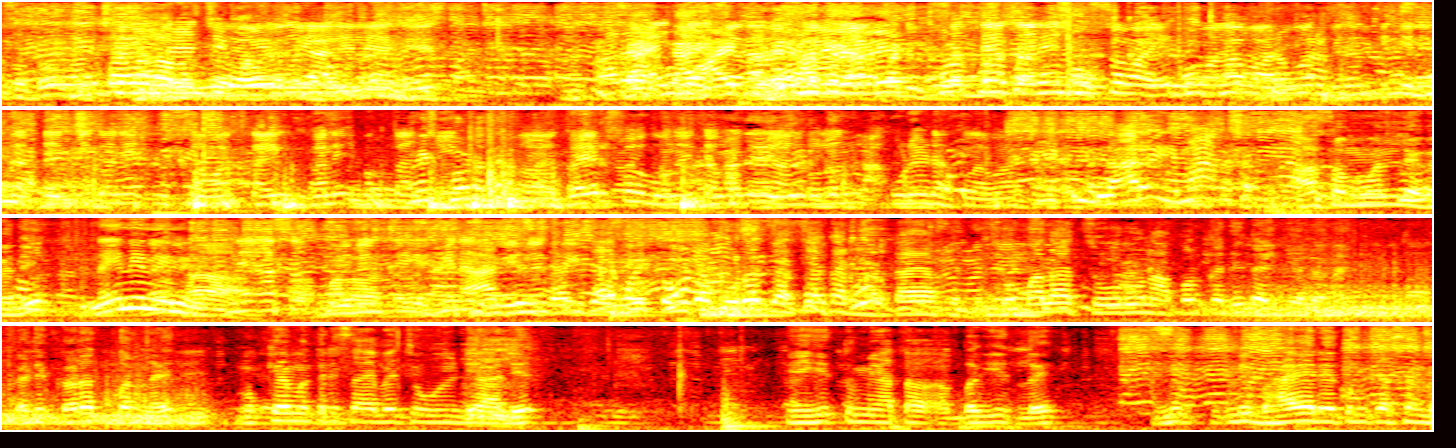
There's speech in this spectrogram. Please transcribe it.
मुख्यमंत्र्यांचे वैभवी आलेले आहेत. सध्या गणेश उत्सव आहे. तुम्हाला वारंवार विनंती केली जाते. की गणेश उत्सवात काही गणेश भक्तांची गैरसोय होऊ नये त्यामुळे हे आंदोलन पुढे ढकलावा असं म्हणले कधी नाही नाही नाही आणि असं विनंती आणि चर्चा मी तुमच्यापुढे चर्चा करणार काय असेल ते. तुम्हाला चोरून आपण कधी काही केलं नाही. कधी करत पण नाहीत. मुख्यमंत्री साहेबांचे उलटे आलेत. हेही तुम्ही आता बघितलंय. मी मी बाहेर आहे तुमच्या संघ.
